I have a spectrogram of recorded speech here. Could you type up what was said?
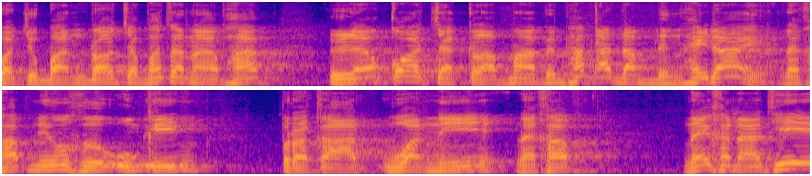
ปัจจุบันเราจะพัฒนาพัก แล้วก็จะกลับมาเป็นพักอันดับหนึ่งให้ได้นะครับ นี่ก็คืออุ้งอิงประกาศวันนี้นะครับ ในขณะที่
